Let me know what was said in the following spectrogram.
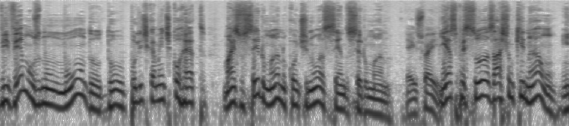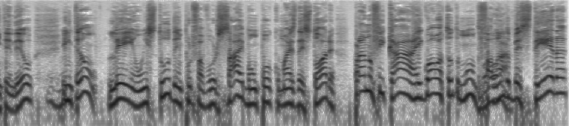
vivemos num mundo do politicamente correto, mas o ser humano continua sendo ser humano. É isso aí. E as pessoas acham que não, entendeu? Então, leiam, estudem, por favor, saibam um pouco mais da história, para não ficar igual a todo mundo, falando besteira,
